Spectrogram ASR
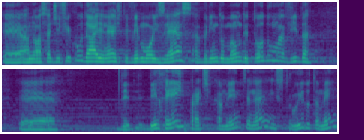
é a nossa dificuldade. Né? A gente vê Moisés abrindo mão de toda uma vida é, de, de, rei, praticamente, né? instruído também,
